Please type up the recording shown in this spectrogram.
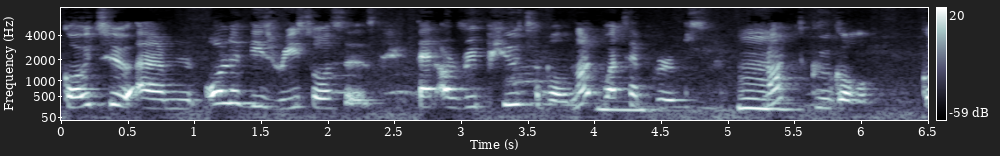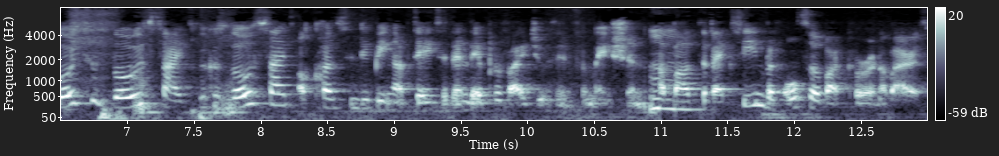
go to um, all of these resources that are reputable, not mm. WhatsApp groups, mm. not Google, go to those sites because those sites are constantly being updated and they provide you with information mm. about the vaccine but also about coronavirus.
